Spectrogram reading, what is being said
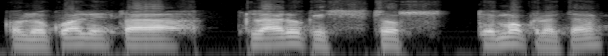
Con lo cual está claro que si sos demócrata,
